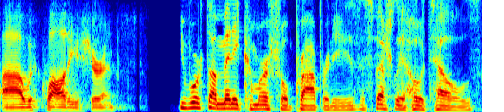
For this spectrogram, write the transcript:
uh, with quality assurance. You've worked on many commercial properties, especially hotels.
